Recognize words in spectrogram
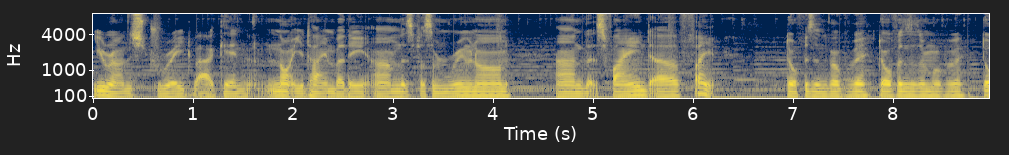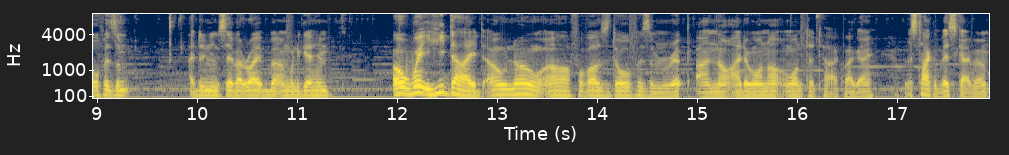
He ran straight back in. Not your time, buddy. Um, let's put some rune on. And let's find a fight. Dolphism's over there. Dolphism over there. Dolphism. I didn't even say that right, but I'm gonna get him. Oh wait, he died. Oh no. Oh, I thought that was Dolphism. Rip. I know. I don't want want to attack that guy. Let's attack this guy though.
